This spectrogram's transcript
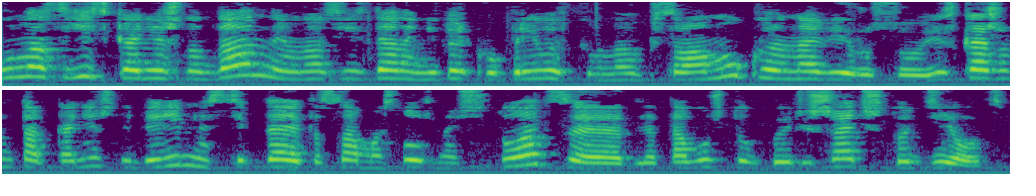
У нас есть, конечно, данные, у нас есть данные не только по прививкам, но и по самому коронавирусу. И, скажем так, конечно, беременность всегда это самая сложная ситуация для того, чтобы решать, что делать.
